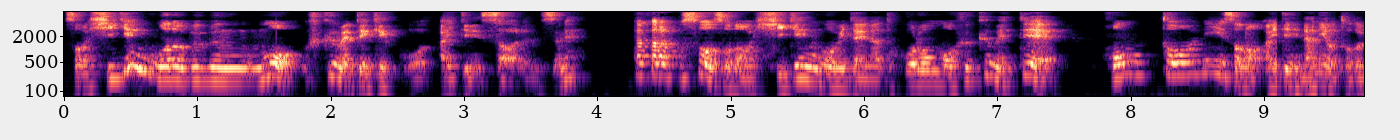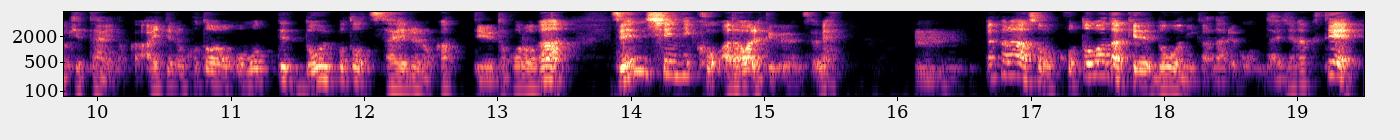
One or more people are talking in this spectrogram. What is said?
その非言語の部分も含めて結構相手に伝わるんですよね。だからこそ、その非言語みたいなところも含めて、本当にその相手に何を届けたいのか、相手のことを思ってどういうことを伝えるのかっていうところが、全身にこう現れてくるんですよね。うん。だから、その言葉だけでどうにかなる問題じゃなくて、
